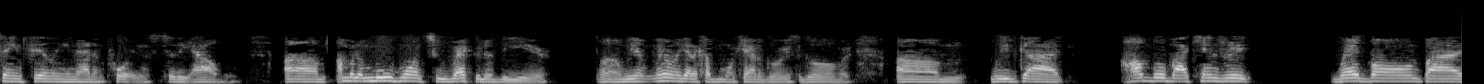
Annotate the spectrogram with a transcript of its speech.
same feeling and that importance to the album. Um, I'm going to move on to record of the year. Uh, we have, we only got a couple more categories to go over. Um, we've got Humble by Kendrick, Redbone by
